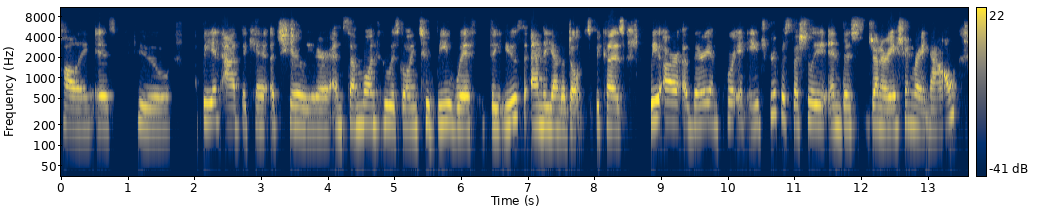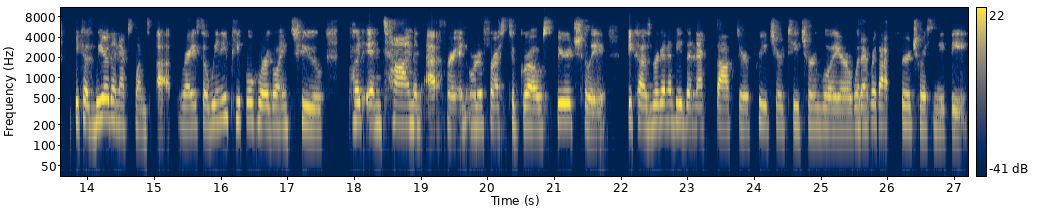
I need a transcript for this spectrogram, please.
calling is to be an advocate, a cheerleader, and someone who is going to be with the youth and the young adults because we are a very important age group, especially in this generation right now, because we are the next ones up, right? So we need people who are going to put in time and effort in order for us to grow spiritually, because we're going to be the next doctor, preacher, teacher, lawyer, whatever that career choice may be.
